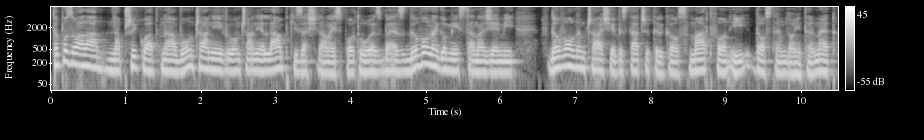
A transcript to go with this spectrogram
To pozwala na przykład na włączanie i wyłączanie lampki zasilanej z portu USB z dowolnego miejsca na ziemi w dowolnym czasie wystarczy tylko smartfon i dostęp do internetu.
